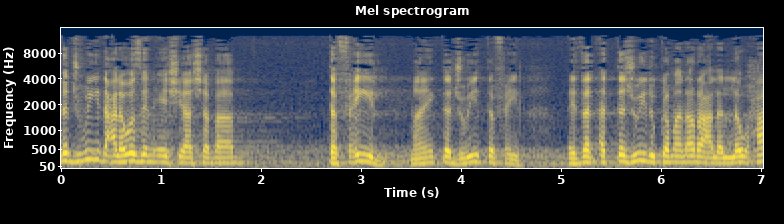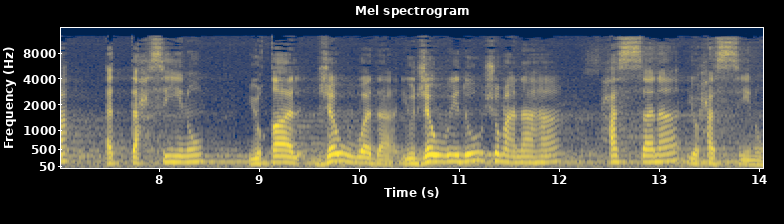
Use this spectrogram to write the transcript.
تجويد على وزن إيش يا شباب؟ تفعيل. ما هيك؟ تجويد تفعيل. اذا التجويد كما نرى على اللوحة التحسين يقال جود يجود شو معناها؟ حسن يحسن.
